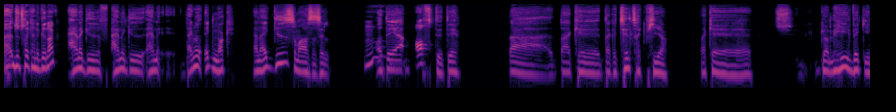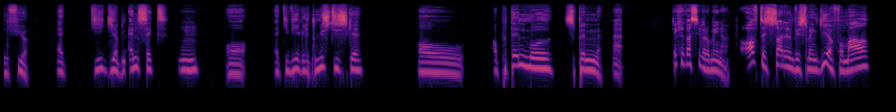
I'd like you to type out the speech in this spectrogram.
Øh, Du tror ikke, han har givet nok? han har givet, han har givet, han, der er ikke, noget, ikke nok. Han har ikke givet så meget af sig selv. Mm. Og det er ofte det, der, der, kan, der kan tiltrække piger, der kan s- gøre dem helt væk i en fyr, de giver dem ansigt, Mm. og at de virker lidt mystiske, og, og på den måde spændende. Det kan jeg godt se, hvad du mener. Ofte så det, hvis man giver for meget,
